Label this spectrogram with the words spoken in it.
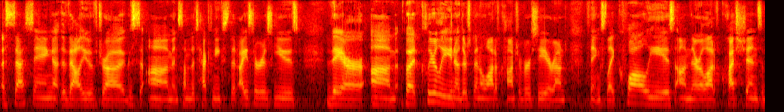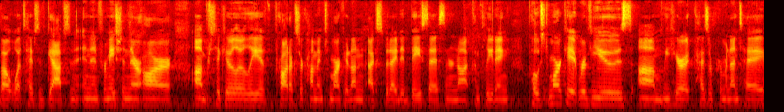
assessing the value of drugs um, and some of the techniques that ICER has used there. Um, but clearly, you know, there's been a lot of controversy around things like QALYs. Um, there are a lot of questions about what types of gaps in, in information there are, um, particularly if products are coming to market on an expedited basis and are not completing post-market reviews. Um, we hear at Kaiser Permanente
